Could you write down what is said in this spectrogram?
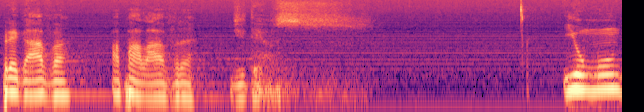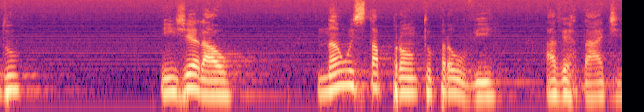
pregava a palavra de Deus. E o mundo, em geral, não está pronto para ouvir a verdade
